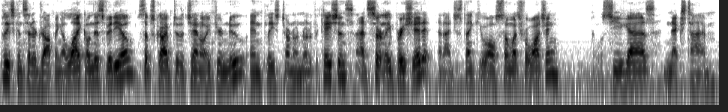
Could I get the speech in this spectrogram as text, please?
please consider dropping a like on this video, subscribe to the channel if you're new, and please turn on notifications. I'd certainly appreciate it, and I just thank you all so much for watching. We'll see you guys next time.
